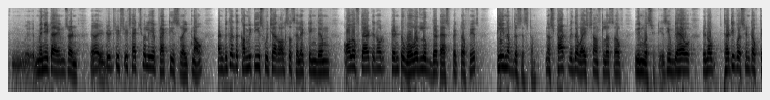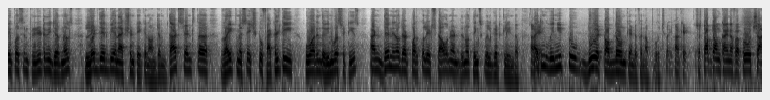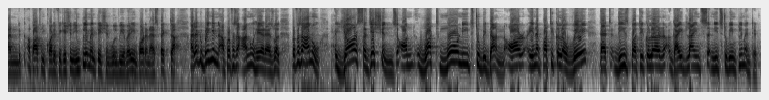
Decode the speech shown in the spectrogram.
many times and you know, it, it, it's actually a practice right now and because the committees which are also selecting them all of that you know tend to overlook that aspect of it clean up the system. Now start with the vice chancellors of universities. If they have you know 30 percent of papers in predatory journals, let there be an action taken on them. That sends the right message to faculty who are in the universities and then you know that percolates down and you know things will get cleaned up. Okay. I think we need to do a top down kind of an approach right Okay. So top down kind of approach and apart from codification implementation will be a very important aspect. Uh, I'd like to bring in uh, Professor Anu here as well. Professor Anu, your suggestions on what more needs to be done or in a particular way that these particular guidelines needs to be implemented?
